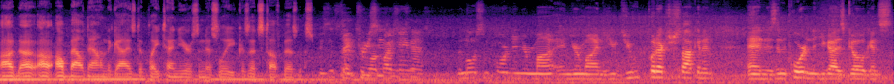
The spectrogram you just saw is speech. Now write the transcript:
I'll, I'll, I'll bow down to guys that play 10 years in this league because that's tough business. Is the Take two more questions, game guys. the most important in your mind? In your mind, you you put extra stock in it, and it's important that you guys go against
